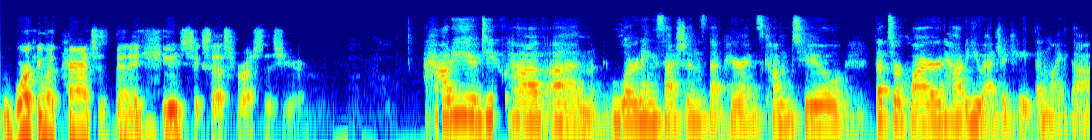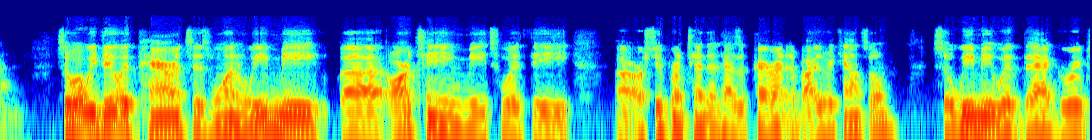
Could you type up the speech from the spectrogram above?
working with parents has been a huge success for us this year. How do you do you have um, learning sessions that parents come to that's required? How do you educate them like that? So what we do with parents is one, we meet, uh, our team meets with the, uh, our superintendent has a parent advisory council. So we meet with that group,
